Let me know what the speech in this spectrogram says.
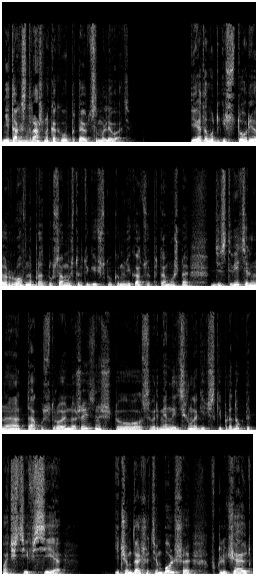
не так mm-hmm. страшно, как его пытаются малевать. И это вот история ровно про ту самую стратегическую коммуникацию, потому что действительно так устроена жизнь, что современные технологические продукты почти все – и чем дальше, тем больше, включают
